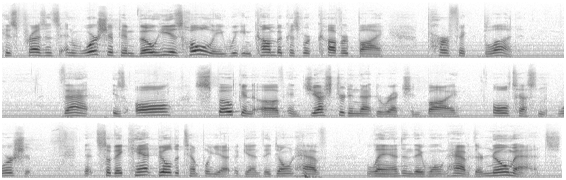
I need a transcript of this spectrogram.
his presence and worship him. Though he is holy, we can come because we're covered by perfect blood. That is all spoken of and gestured in that direction by Old Testament worship. So they can't build a temple yet. Again, they don't have land and they won't have it. They're nomads.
